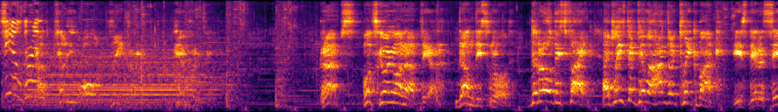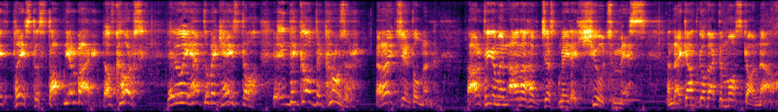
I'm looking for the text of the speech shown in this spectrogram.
children! I'll tell you all later. Everything. Gramps, what's going on out there? Down this road. The road is fine, at least until a hundred click mark. Is there a safe place to stop nearby? Of course, we have to make haste though. They called the cruiser. Right, gentlemen. Artyom and Anna have just made a huge mess, and they can't go back to Moscow now.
